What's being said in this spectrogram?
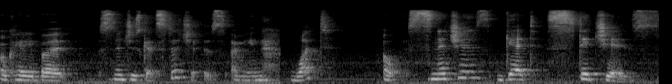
Okay, but snitches get stitches. I mean, What? oh, snitches get stitches.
